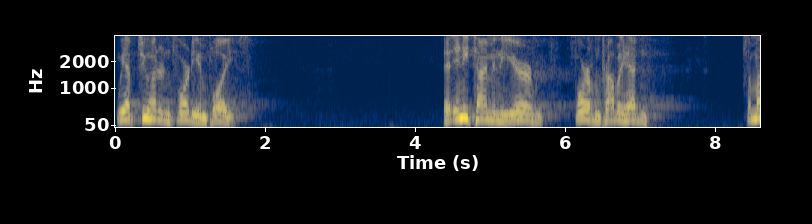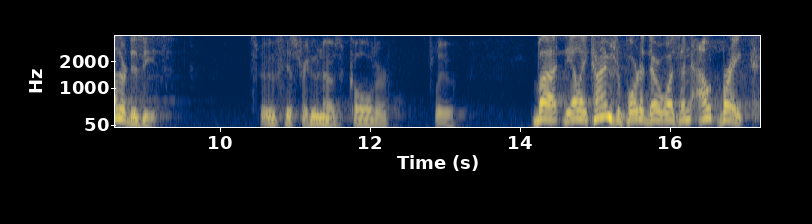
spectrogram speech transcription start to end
We have 240 employees. At any time in the year, four of them probably had some other disease. Through history, who knows, cold or flu. But the LA Times reported there was an outbreak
